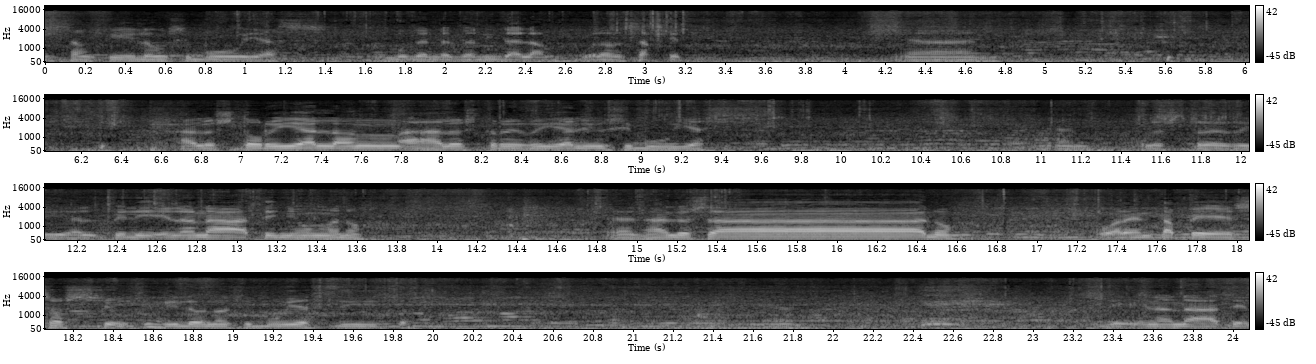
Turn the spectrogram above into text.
Isang kilong sibuyas. Maganda-ganda lang. Walang sakit. Yan. Halos 2 real lang, ah, halos 3 real yung sibuyas. Yan, halos 3 real. Piliin lang natin yung ano. Yan, halos sa ano, 40 pesos yung kilo ng sibuyas dito. Yan. Piliin lang natin.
